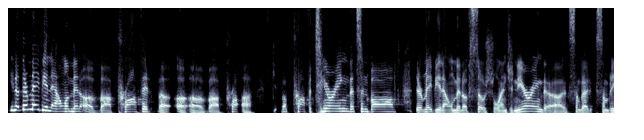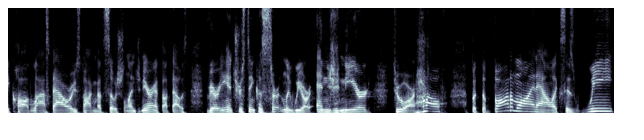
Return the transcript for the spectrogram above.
You know, there may be an element of uh, profit, uh, uh of uh, pro uh, profiteering that's involved. There may be an element of social engineering. Uh, somebody, somebody called last hour. He was talking about social engineering. I thought that was very interesting because certainly we are engineered through our health. But the bottom line, Alex, is we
